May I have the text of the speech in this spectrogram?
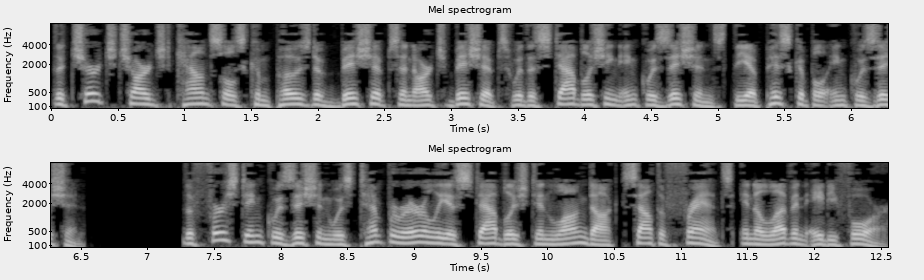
The Church charged councils composed of bishops and archbishops with establishing inquisitions the Episcopal Inquisition. The First Inquisition was temporarily established in Languedoc south of France in 1184.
